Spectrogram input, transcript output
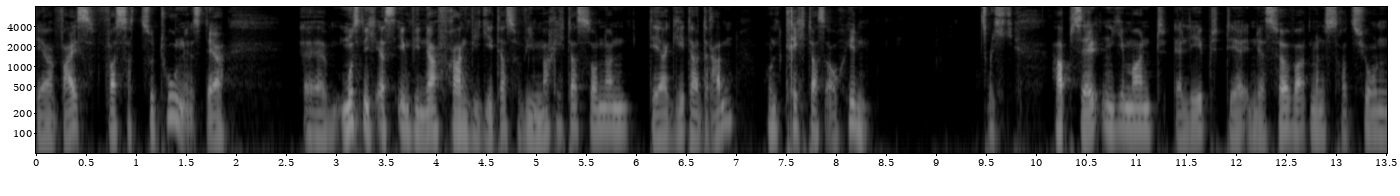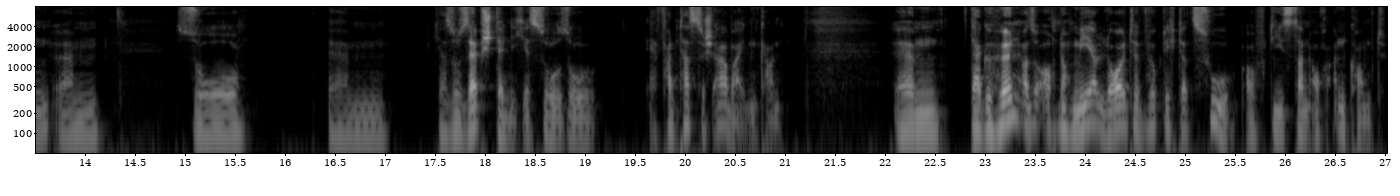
Der weiß, was zu tun ist. Der äh, muss nicht erst irgendwie nachfragen, wie geht das, wie mache ich das, sondern der geht da dran und kriegt das auch hin. Ich habe selten jemand erlebt, der in der Serveradministration ähm, so, ähm, ja, so selbstständig ist, so, so er fantastisch arbeiten kann. Ähm, da gehören also auch noch mehr Leute wirklich dazu, auf die es dann auch ankommt.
